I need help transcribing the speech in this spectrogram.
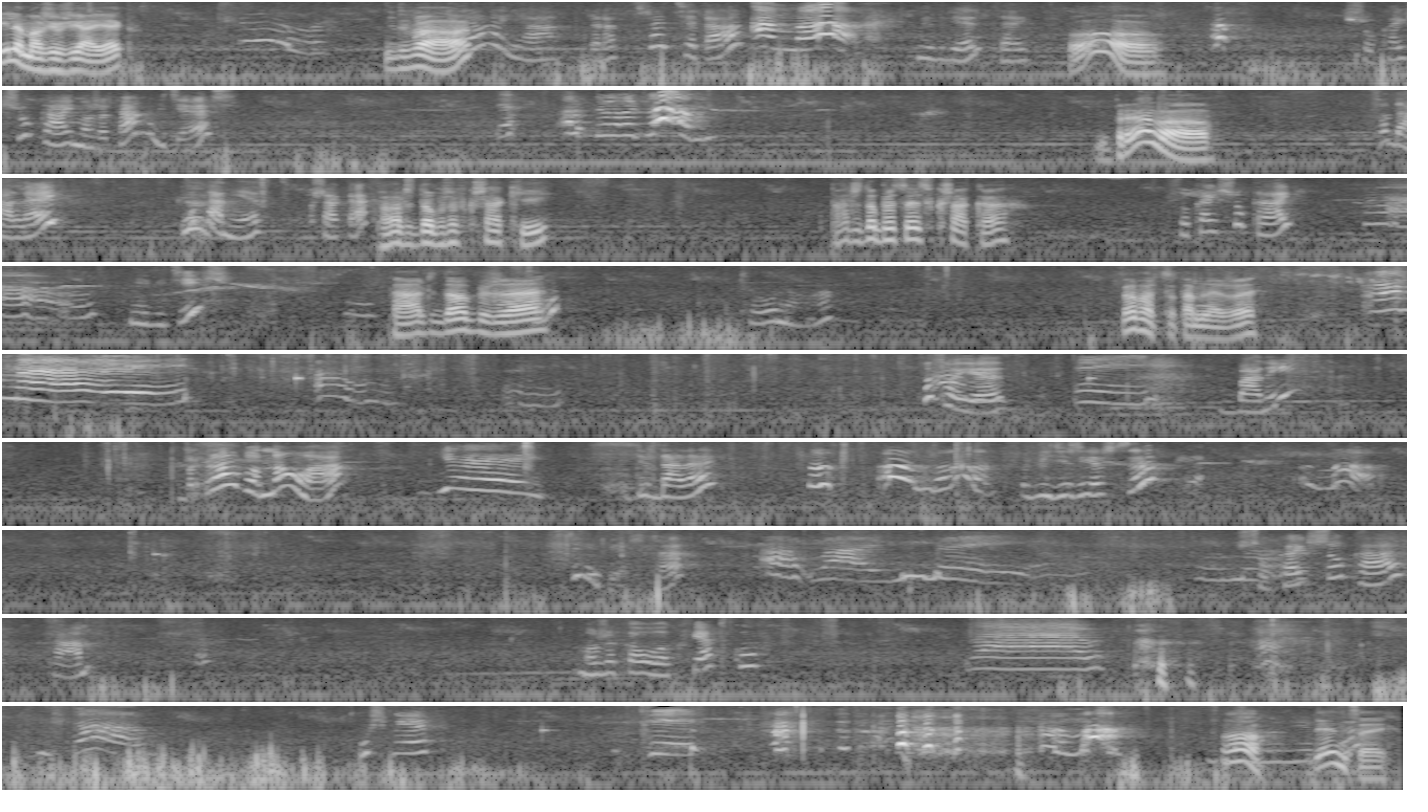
Ile masz już jajek? Dwa. Jaja. Teraz trzecie, tak? Jest więcej. O, Szukaj, szukaj. Może tam gdzieś? brawo. Co dalej? Co tam jest w krzakach? Patrz dobrze w krzaki. Patrz dobrze, co jest w krzakach. Szukaj, szukaj. Nie widzisz? Patrz dobrze. Tu, no. Zobacz, co tam leży. Co to jest? Bunny? Brawo, Noah! Jej! Idziesz dalej? Widzisz jeszcze? Gdzie jest jeszcze? Szukaj, szukaj. Tam. Może koło kwiatków? Uśmiech. O, więcej.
